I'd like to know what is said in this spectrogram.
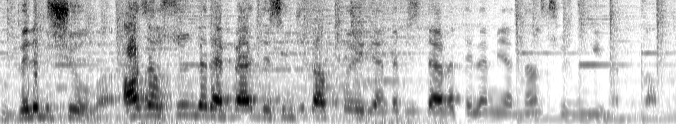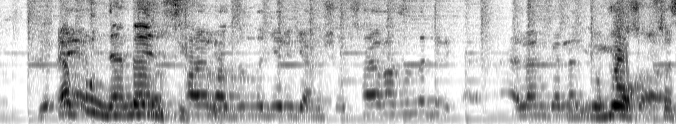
Bu belə bir şey olar. Azər suyun da rəhbəri desin ki, dato eləyəndə bizi dəvət eləməyəndən suyun qiymətini qaldırır. Yəni bu nə məntiqdir? Sayğacında geri gəlmiş. O sayğacında bir ələm-qələm yoxsa. Yoxsa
